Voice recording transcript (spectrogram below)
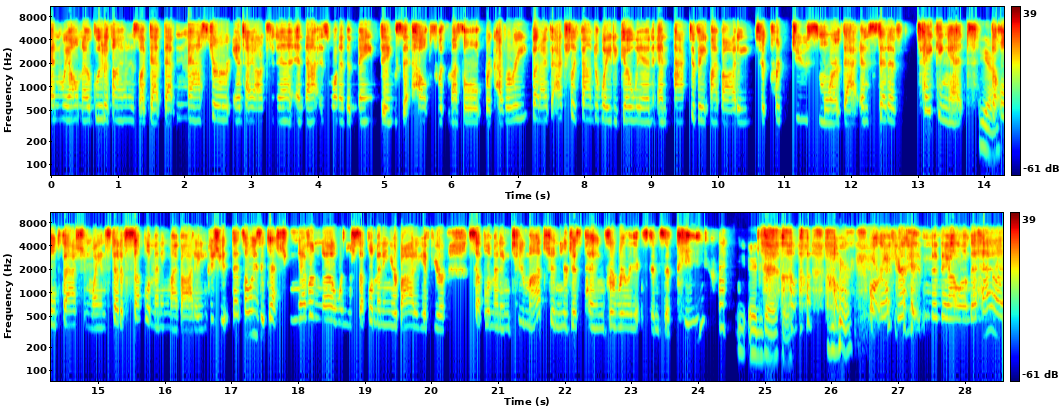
and we all know glutathione is like that that master antioxidant and that is one of the main things that helps with muscle recovery but i've actually found a way to go in and activate my body to produce more of that instead of taking it yeah. the old fashioned way instead of supplementing my body because that's always a test. You never know when you're supplementing your body if you're supplementing too much and you're just paying for really expensive pee. exactly. or, or if you're hitting the nail on the head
